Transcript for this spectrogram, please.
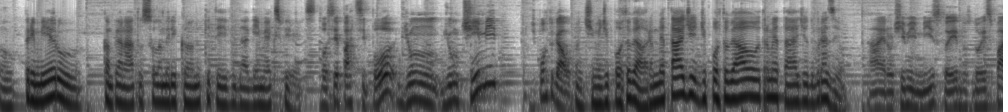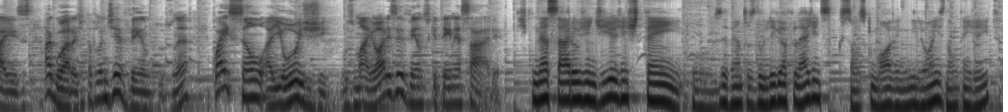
o primeiro campeonato sul-americano que teve da Game Experience. Você participou de um, de um time de Portugal. Um time de Portugal. Era metade de Portugal, outra metade do Brasil. Ah, era um time misto aí dos dois países. Agora, a gente tá falando de eventos, né? Quais são aí hoje os maiores eventos que tem nessa área? Nessa área hoje em dia a gente tem os eventos do League of Legends, que são os que movem milhões, não tem jeito.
